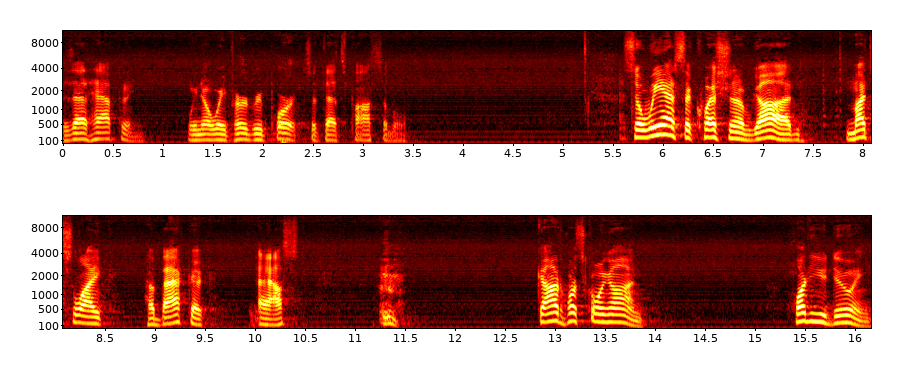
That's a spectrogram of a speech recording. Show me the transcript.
Is that happening? We know we've heard reports that that's possible. So we ask the question of God, much like Habakkuk asked God, what's going on? What are you doing?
